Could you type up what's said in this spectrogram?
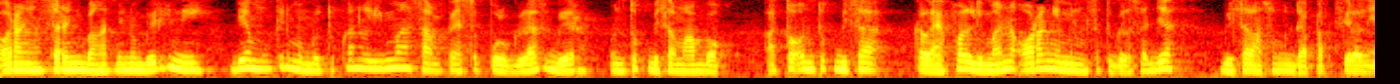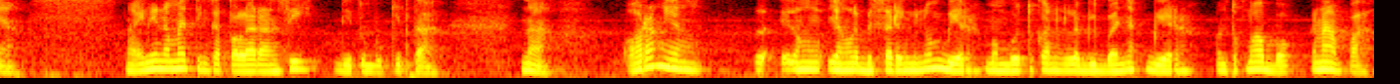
orang yang sering banget minum bir ini dia mungkin membutuhkan 5 sampai 10 gelas bir untuk bisa mabok atau untuk bisa ke level di mana orang yang minum satu gelas saja bisa langsung dapat feelnya nah ini namanya tingkat toleransi di tubuh kita Nah, orang yang yang, lebih sering minum bir membutuhkan lebih banyak bir untuk mabok. Kenapa?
